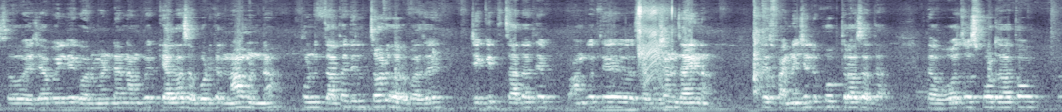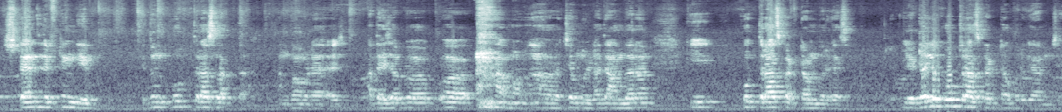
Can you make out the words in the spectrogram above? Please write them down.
सो हेच्या पयलीं गोवोरमेंटान आमकां केला सपोर्ट केला ना म्हणना पूण जाता तितलें चड करपाक जाय जे कितें जाता ते आमकां ते सजेशन जायना. ते फायनान्शियली खूब त्रास जाता. हो जो स्पोर्ट जाता तो स्ट्रेंथ लिफ्टींग गेम तितून खूब त्रास लागता. आमकां म्हणल्यार आतां हेच्या हाचें म्हणटा त्या आमदारान की खूब त्रास काडटा भुरग्याचे लिटरली खूब त्रास काडटा भुरगे आमचे.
